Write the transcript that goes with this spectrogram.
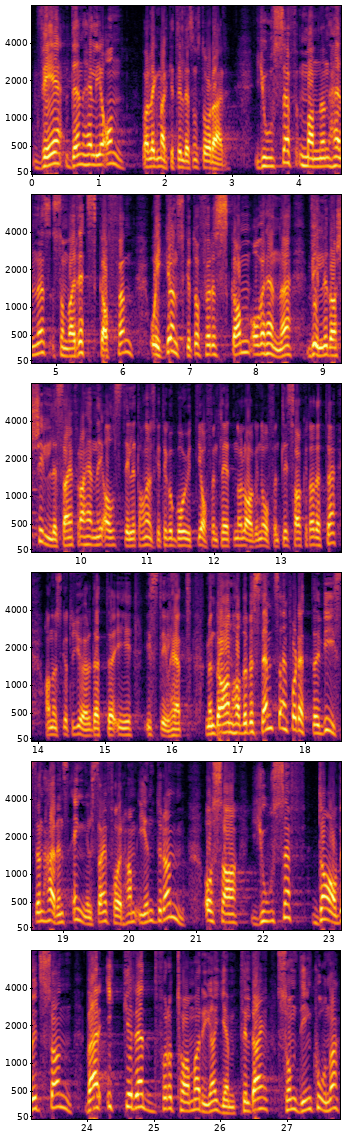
ved Den hellige ånd. Bare legg merke til det som står der. Josef, mannen hennes, som var rettskaffen og ikke ønsket å føre skam over henne, ville da skille seg fra henne i all stillhet. Han ønsket ikke å gå ut i offentligheten og lage en offentlig sak ut av dette. Han ønsket å gjøre dette i, i stillhet. Men da han hadde bestemt seg for dette, viste en Herrens engel seg for ham i en drøm og sa, 'Josef, Davids sønn, vær ikke redd for å ta Maria hjem til deg som din kone.'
